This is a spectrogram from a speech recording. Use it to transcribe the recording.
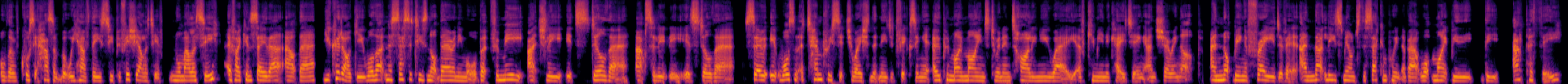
although of course it hasn't, but we have the superficiality of normality, if I can say that out there, you could argue, well, that necessity is not there anymore. But for me, actually, it's still there. Absolutely. It's still there. So it wasn't a temporary situation that needed fixing. It opened my mind to an entirely new way of communicating and showing up and not being afraid of it. And that leads me on to the second point about what might be the apathy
